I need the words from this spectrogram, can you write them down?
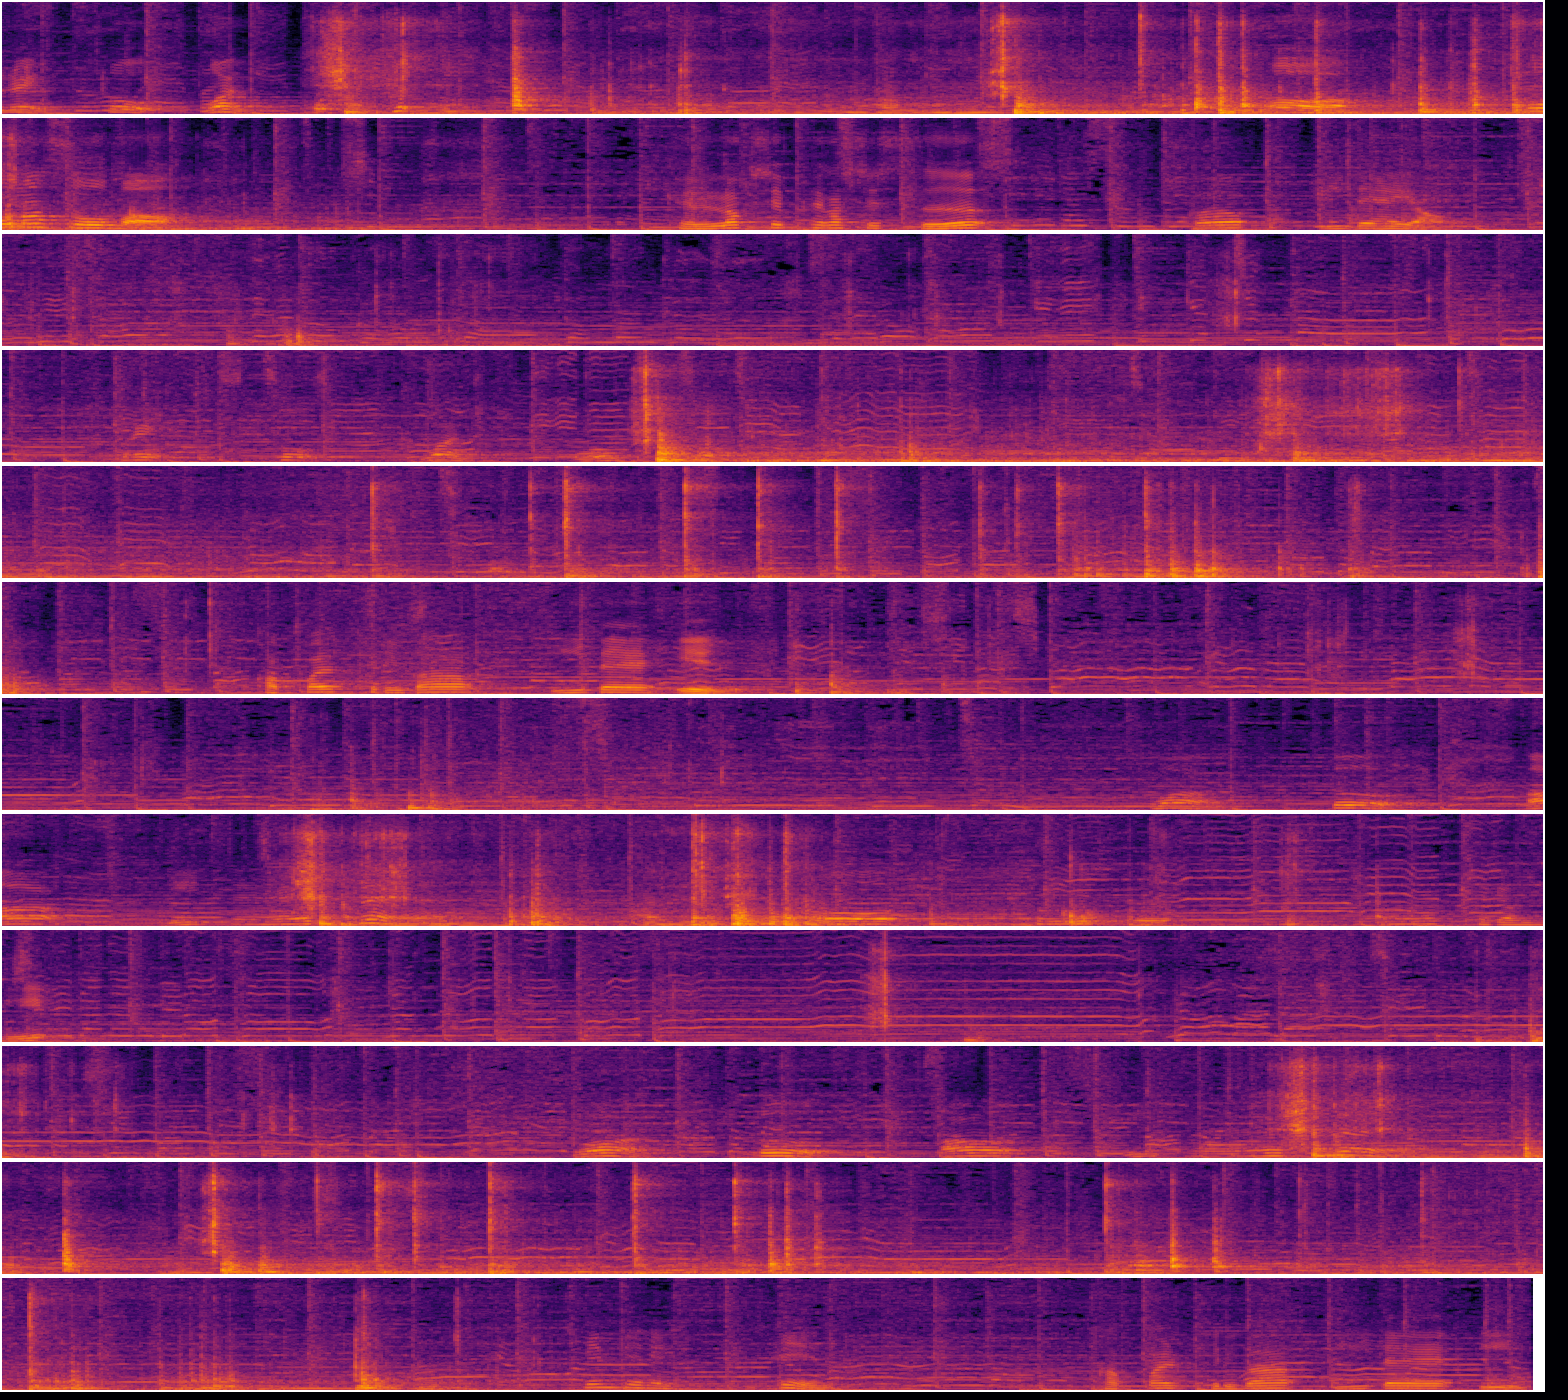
쓰리, 투, 원, 고! 어, 보너스 오버. 갤럭시 페가시스가 2대 0. 쓰리, 투, 원, 고! 갓발키리가 2대 1. 원, 투, 아, 이제 셋. 어, 승리스. 어, 재경기. 스핀핀이 스핀. 각발 길이가 2대2 1,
